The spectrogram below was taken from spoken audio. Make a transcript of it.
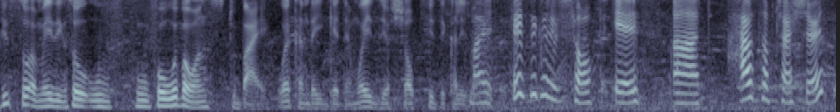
This is so amazing. So, for whoever wants to buy, where can they get them? Where is your shop physically? My physical shop is at House of Treasures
